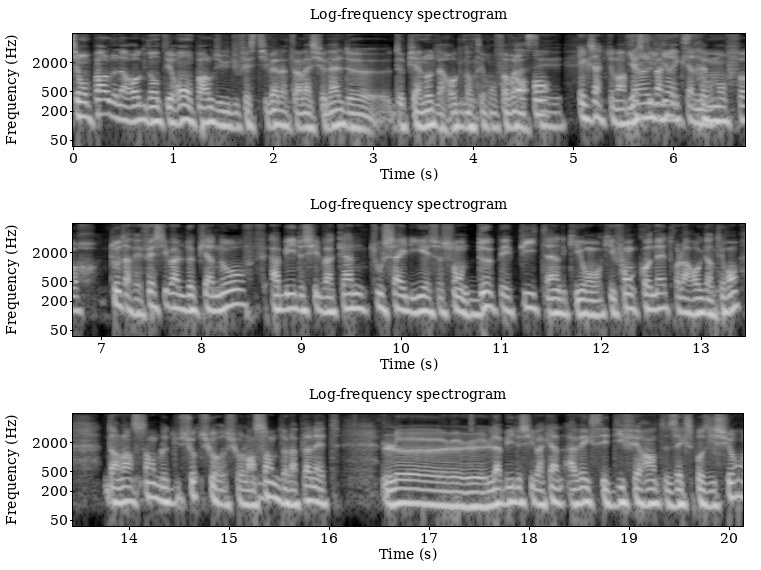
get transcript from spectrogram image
Si on parle de la Roque d'Enterron, on parle du, du festival international de, de piano de la Roque d'Enterron. Enfin voilà, on- c'est exactement. il y a un Festival lien extrêmement fort. Tout à fait. Festival de piano, abbaye de Sylvacane, tout ça est lié. Ce sont deux pépites hein, qui, ont, qui font connaître la Roque d'Enterron dans l'ensemble sur, sur, sur l'ensemble de la planète. Le, l'abbaye de Sylvacane avec ses différentes expositions.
